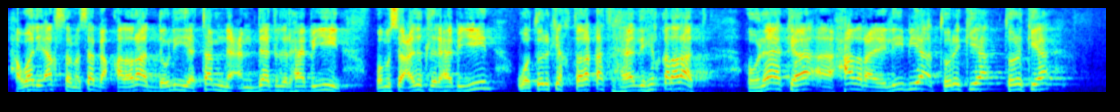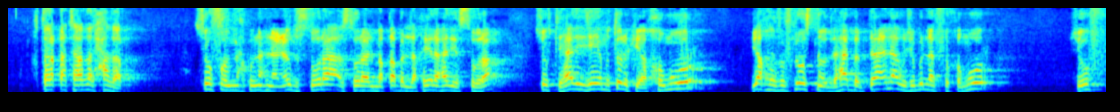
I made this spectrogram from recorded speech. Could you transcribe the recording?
حوالي أكثر من سبع قرارات دولية تمنع امداد الإرهابيين ومساعدة الإرهابيين وتركيا اخترقت هذه القرارات. هناك حظر على ليبيا تركيا تركيا اخترقت هذا الحظر شوفوا نحن نعود الصورة ما قبل الأخيرة هذه الصورة. شفت هذه جاية من تركيا. خمور يأخذوا في فلوسنا والذهب بتاعنا ويجيبوا لنا في خمور. شوف.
